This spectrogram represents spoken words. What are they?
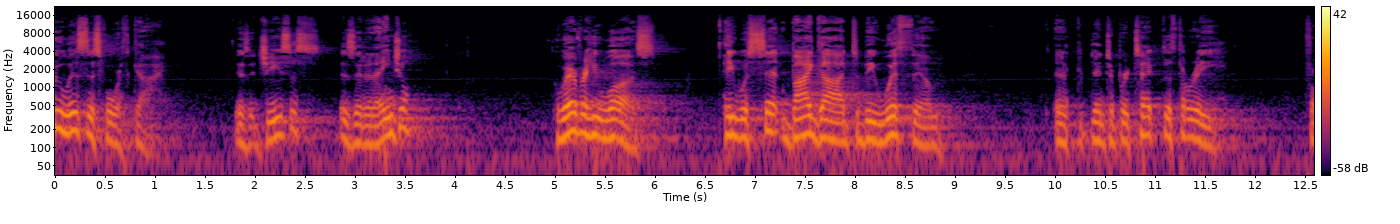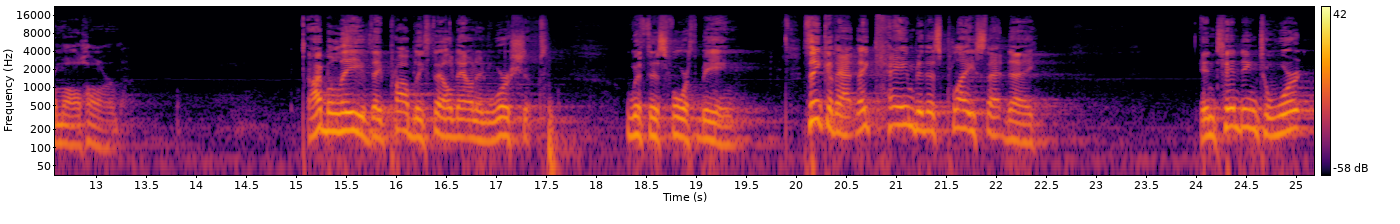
Who is this fourth guy? Is it Jesus? Is it an angel? Whoever he was, he was sent by God to be with them and, and to protect the three from all harm. I believe they probably fell down and worshiped with this fourth being. Think of that. They came to this place that day intending to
